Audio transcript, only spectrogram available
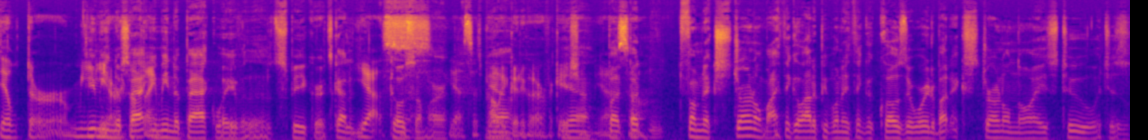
filter or media you mean the back, you mean the back wave of the speaker? It's got to yes. go somewhere. Yes, that's probably yeah. good clarification. Yeah, yeah but so. but from an external, I think a lot of people when they think of closed, they're worried about external noise too, which is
